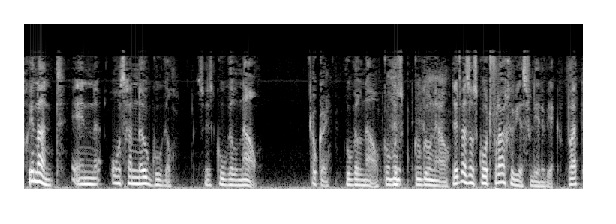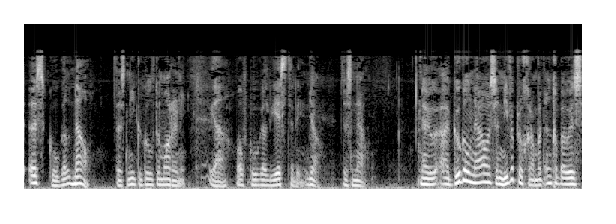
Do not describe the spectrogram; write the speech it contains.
Goeienaand en ons gaan nou Google. Soos Google Now. OK. Google Now. Kom ons Google Now. Dit was ons kort vraag gewees verlede week. Wat is Google Now? Dis nie Google tomorrow nie. Ja, of Google yesterday. Ja, dis nou. Nou uh, Google Now is 'n nuwe program wat ingebou is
